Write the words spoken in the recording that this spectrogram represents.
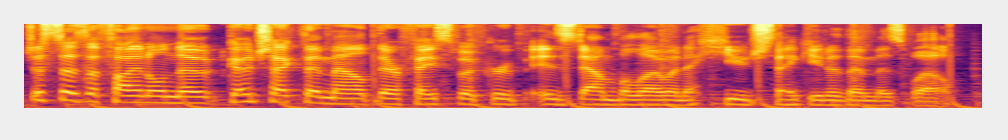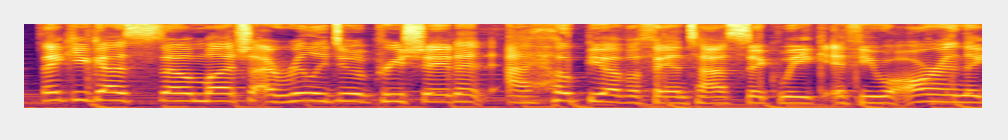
Just as a final note, go check them out. Their Facebook group is down below and a huge thank you to them as well. Thank you guys so much. I really do appreciate it. I hope you have a fantastic week. If you are in the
